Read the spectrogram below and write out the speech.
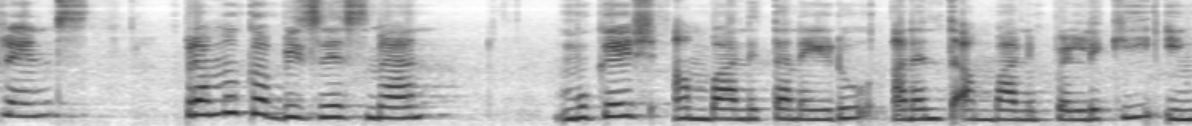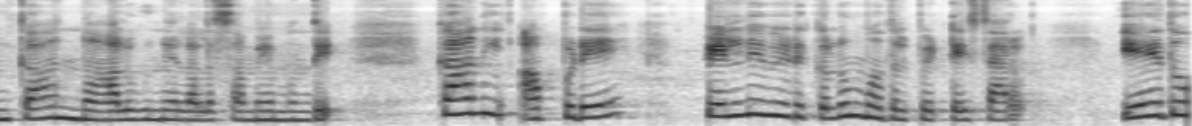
friends. ప్రముఖ బిజినెస్ మ్యాన్ ముఖేష్ అంబానీ తనయుడు అనంత్ అంబానీ పెళ్ళికి ఇంకా నాలుగు నెలల సమయం ఉంది. కానీ అప్పుడే పెళ్ళి వేడుకలు మొదలుపెట్టేశారు ఏదో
